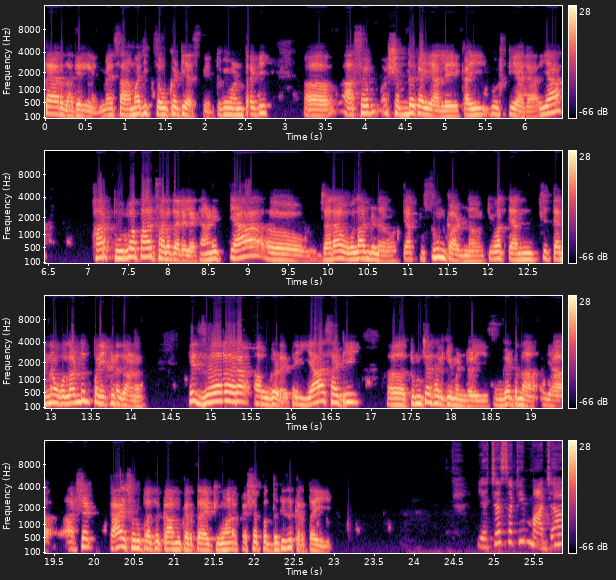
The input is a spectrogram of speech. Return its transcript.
तयार झालेल्या नाहीत. म्हणजे सामाजिक चौकटी असतील. तुम्ही म्हणता, की असं शब्द काही आले, काही गोष्टी आल्या. या फार पूर्वापार चालत आलेल्या आहेत आणि त्या जरा ओलांडणं, त्या पुसून काढणं किंवा त्यांची त्यांना ओलांडून पलीकडे जाणं, हे जरा अवघड आहे. तर यासाठी तुमच्यासारखी मंडळी, संघटना या अशा काय स्वरूपाचं काम करताय किंवा कशा पद्धतीचं करता येईल? याच्यासाठी माझ्या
